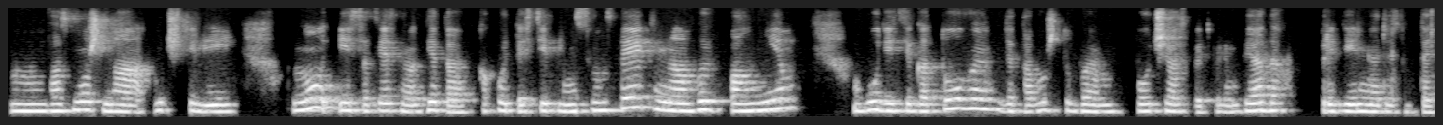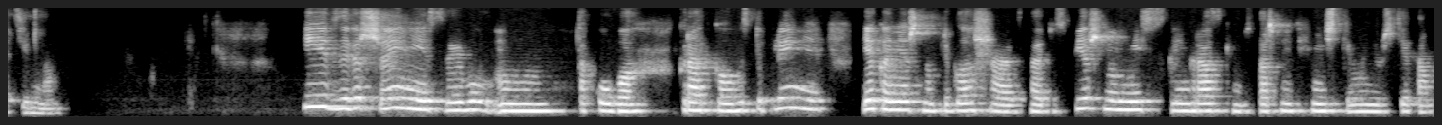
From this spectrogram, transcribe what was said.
возможно, учителей, ну и, соответственно, где-то в какой-то степени самостоятельно вы вполне будете готовы для того, чтобы поучаствовать в Олимпиадах предельно результативно. И в завершении своего такого краткого выступления я, конечно, приглашаю стать успешным вместе с Калининградским государственным техническим университетом.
